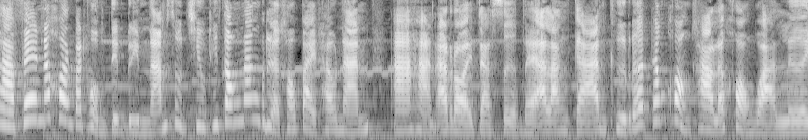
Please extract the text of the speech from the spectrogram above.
คาเฟ่นครปฐมติดริมน้ำสุดชิลที่ต้องนั่งเรือเข้าไปเท่านั้น อาหารอร่อยจัดเสิร์ฟได้อลังการ คือเลิศทั้งของคาวและของหวานเลย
